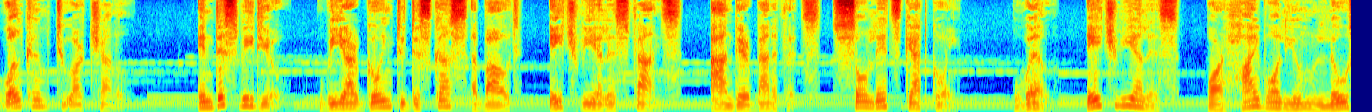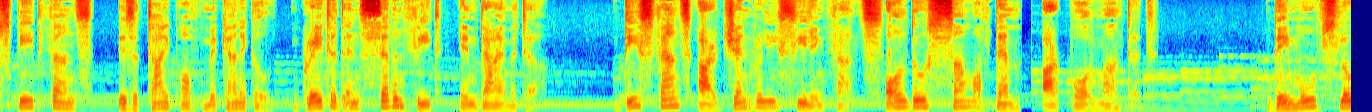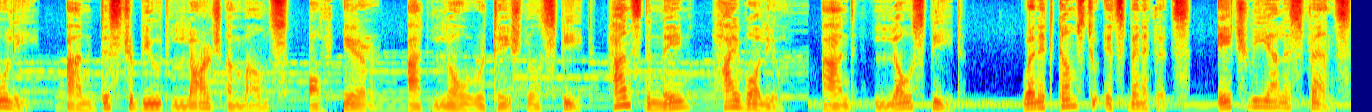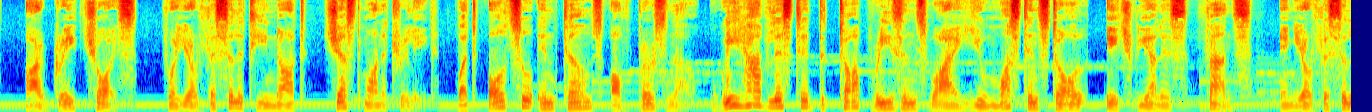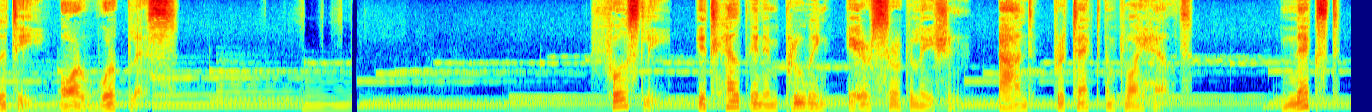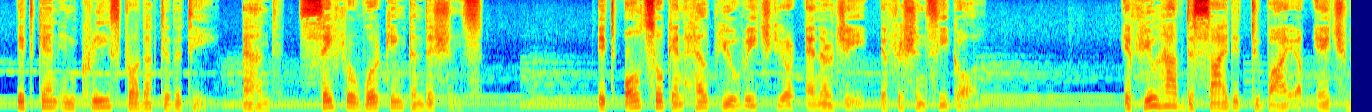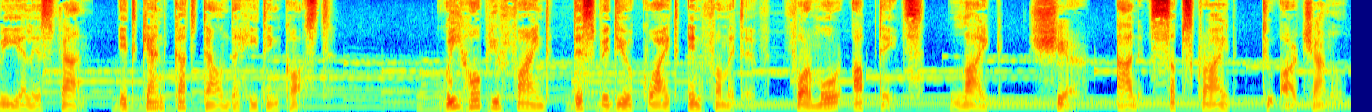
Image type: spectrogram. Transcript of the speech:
Welcome to our channel. In this video, we are going to discuss about HVLS fans and their benefits. So let's get going. Well, HVLS or high volume low speed fans is a type of mechanical greater than 7 feet in diameter. These fans are generally ceiling fans, although some of them are pole mounted. They move slowly and distribute large amounts of air at low rotational speed, hence the name high volume and low speed. When it comes to its benefits, HVLS fans are great choice for your facility not just monetarily, but also in terms of personnel. We have listed the top reasons why you must install HVLS fans in your facility or workplace. Firstly, it help in improving air circulation and protect employee health. Next, it can increase productivity and safer working conditions. It also can help you reach your energy efficiency goal. If you have decided to buy a HVLS fan, it can cut down the heating cost. We hope you find this video quite informative. For more updates, like, share and subscribe to our channel.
